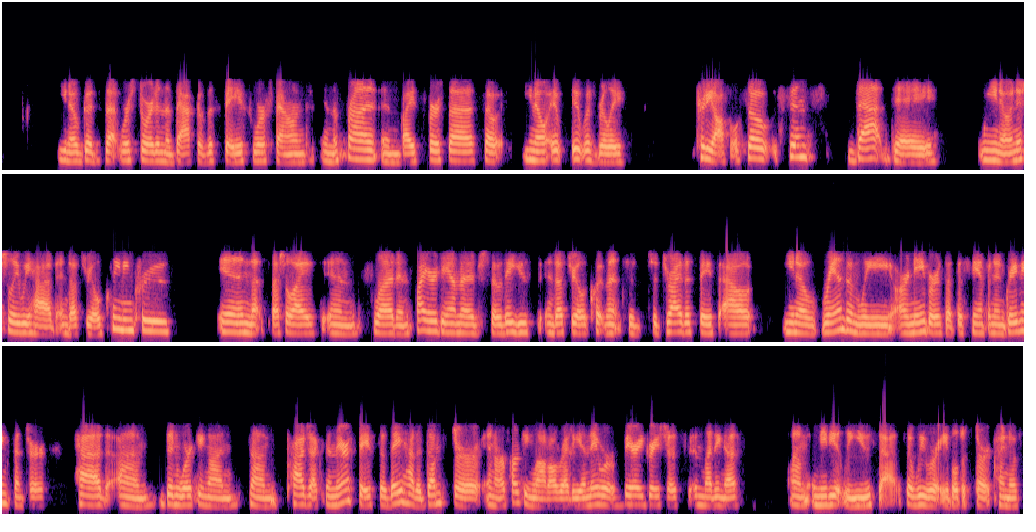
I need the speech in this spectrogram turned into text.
you know, goods that were stored in the back of the space were found in the front and vice versa. So, you know, it, it was really pretty awful. So since that day, you know, initially we had industrial cleaning crews in that specialized in flood and fire damage. So they used industrial equipment to, to dry the space out. You know, randomly, our neighbors at the Stamp and Engraving Center had um, been working on some projects in their space. So they had a dumpster in our parking lot already, and they were very gracious in letting us um, immediately use that. So we were able to start kind of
